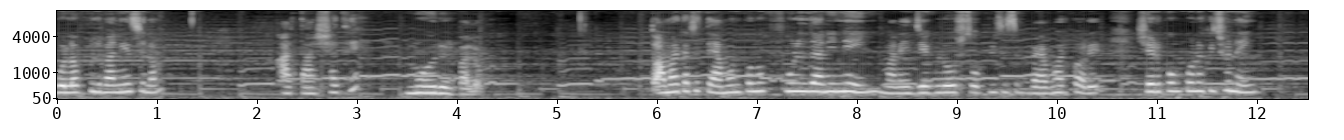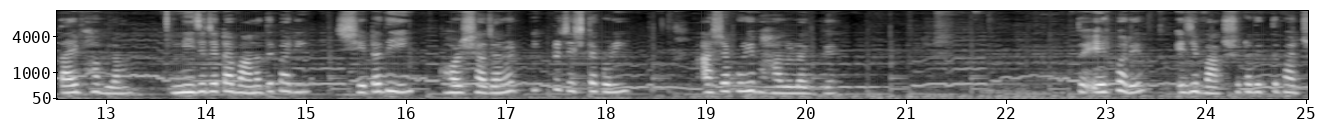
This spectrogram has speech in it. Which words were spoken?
গোলাপ ফুল বানিয়েছিলাম। আর তার সাথে ময়ূরের পালক। তো আমার কাছে তেমন কোনো ফুলদানি নেই মানে যেগুলো শোপিস হিসেবে ব্যবহার করে, সেরকম কোনো কিছু নেই। তাই ভাবলাম, নিজে যেটা বানাতে পারি, সেটা দিয়েই ঘর সাজানোর একটু চেষ্টা করি। আশা করি ভালো লাগবে। তো এরপরে এই যে বাক্সটা দেখতে পাচ্ছ,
